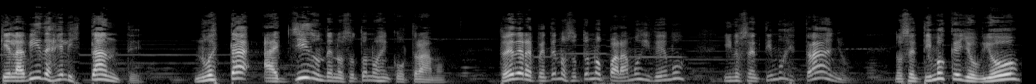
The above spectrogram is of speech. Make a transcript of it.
que la vida es el instante, no está allí donde nosotros nos encontramos. Entonces de repente nosotros nos paramos y vemos y nos sentimos extraños, nos sentimos que llovió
